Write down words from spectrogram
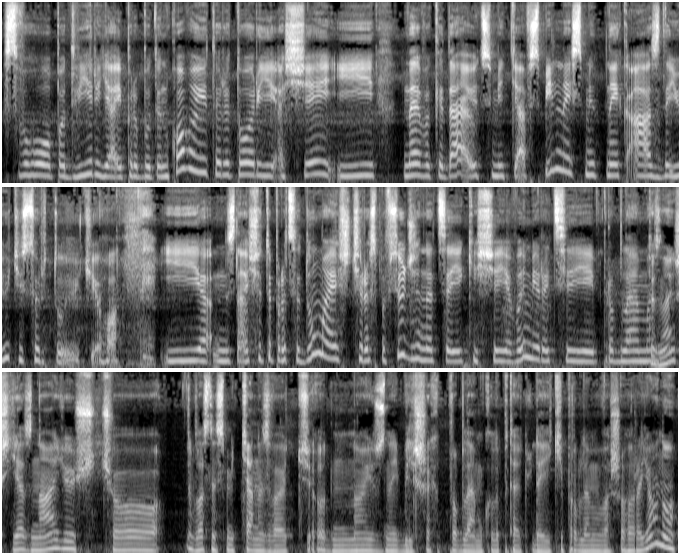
свого подвір'я і прибудинкової території, а ще і не викидають сміття в спільний смітник, а здають і сортують його. І не знаю, що ти про це думаєш, чи розповсюджене це, які ще є виміри цієї проблеми? Ти знаєш, я знаю знаю, що Власне, сміття називають одною з найбільших проблем, коли питають людей, які проблеми вашого району.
